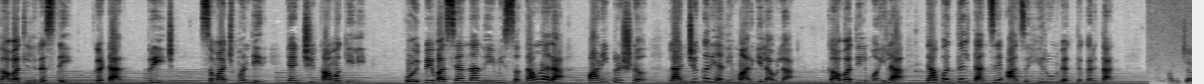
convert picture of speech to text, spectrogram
गावातील रस्ते गटार ब्रिज समाज मंदिर यांची कामं केली. कोळपेवासियांना नेहमी सतावणारा पाणी प्रश्न लांजेकर यांनी मार्गी लावला. गावातील महिला त्याबद्दल त्यांचे आजही ऋण व्यक्त करतात. आमच्या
